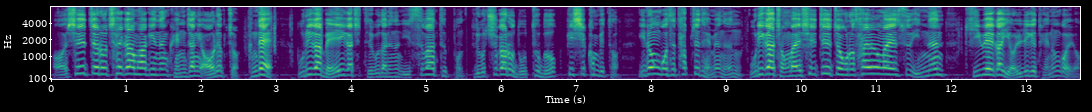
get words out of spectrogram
어, 실제로 체감하기는 굉장히 어렵죠. 근데 우리가 매일같이 들고 다니는 이 스마트폰 그리고 추가로 노트북, PC 컴퓨터 이런 곳에 탑재되면은 우리가 정말 실질적으로 사용할 수 있는 기회가 열리게 되는 거예요.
